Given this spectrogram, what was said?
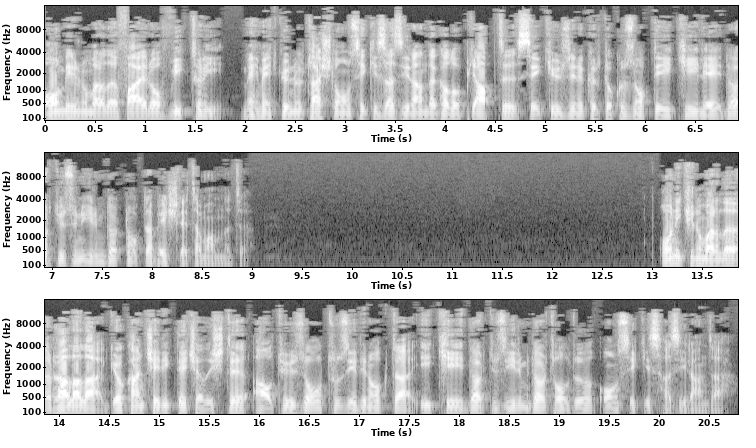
11 numaralı Fire of Victory. Mehmet Gönültaş'la 18 Haziran'da galop yaptı. 800'ünü 49.2 ile 400'ünü 24.5 ile tamamladı. 12 numaralı Ralala Gökhan Çelik'le çalıştı. 600'ü 37.2, 424 oldu 18 Haziran'da.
